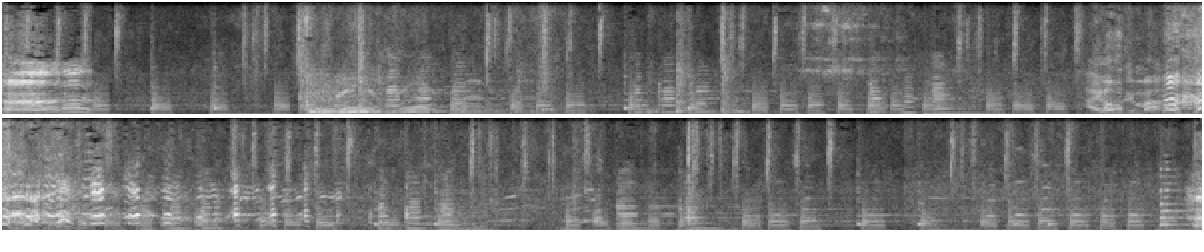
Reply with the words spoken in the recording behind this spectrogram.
啊！哎呦我的妈！啊！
